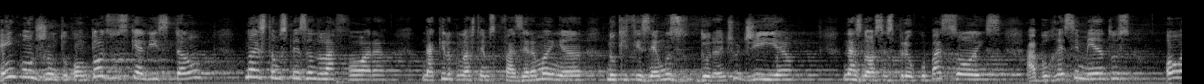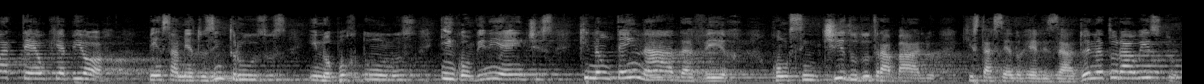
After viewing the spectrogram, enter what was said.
em conjunto com todos os que ali estão, nós estamos pensando lá fora, naquilo que nós temos que fazer amanhã, no que fizemos durante o dia, nas nossas preocupações, aborrecimentos ou até o que é pior, pensamentos intrusos, inoportunos, inconvenientes, que não têm nada a ver com o sentido do trabalho que está sendo realizado. É natural isto,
